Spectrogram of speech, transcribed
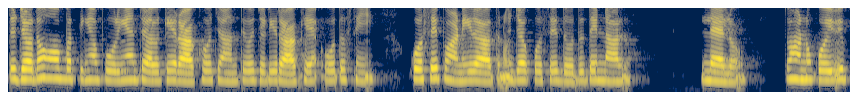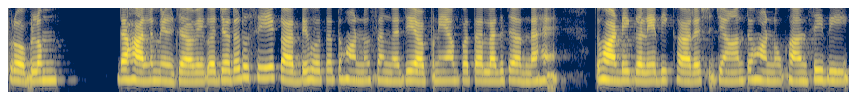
ਤੇ ਜਦੋਂ ਉਹ ਬੱਤੀਆਂ ਪੂਰੀਆਂ ਜਲ ਕੇ ਰਾਖ ਹੋ ਜਾਣ ਤੇ ਉਹ ਜਿਹੜੀ ਰਾਖ ਹੈ, ਉਹ ਤੁਸੀਂ ਕੋਸੇ ਪਾਣੀ ਰਾਤ ਨੂੰ ਜਾਂ ਕੋਸੇ ਦੁੱਧ ਦੇ ਨਾਲ ਲੈ ਲਓ। ਤੁਹਾਨੂੰ ਕੋਈ ਵੀ ਪ੍ਰੋਬਲਮ ਦਾ ਹੱਲ ਮਿਲ ਜਾਵੇਗਾ। ਜਦੋਂ ਤੁਸੀਂ ਇਹ ਕਰਦੇ ਹੋ ਤਾਂ ਤੁਹਾਨੂੰ ਸੰਗਤ ਜੀ ਆਪਣੇ ਆਪ ਪਤਾ ਲੱਗ ਜਾਂਦਾ ਹੈ। ਤੁਹਾਡੇ ਗਲੇ ਦੀ ਖਾਰਸ਼ ਜਾਂ ਤੁਹਾਨੂੰ ਖਾਂਸੀ ਦੀ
